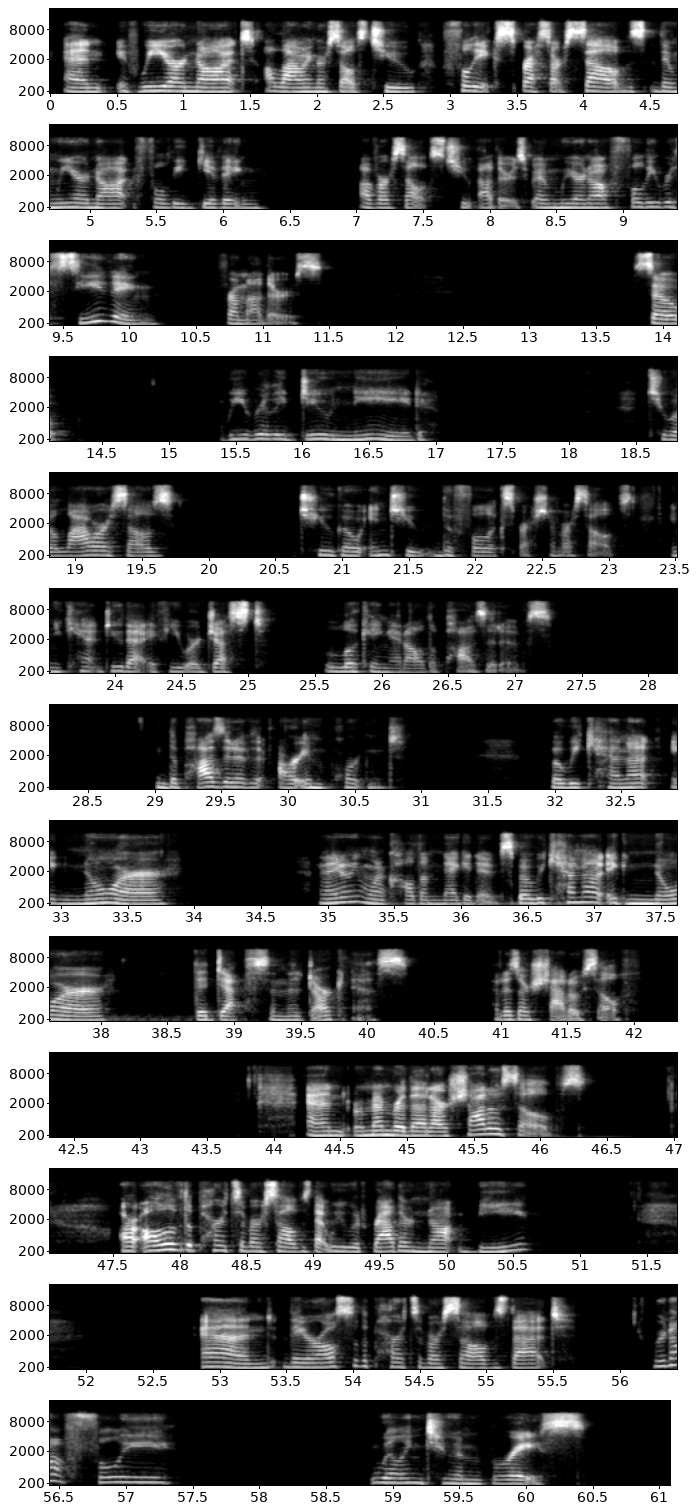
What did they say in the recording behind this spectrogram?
And if we are not allowing ourselves to fully express ourselves, then we are not fully giving of ourselves to others, and we are not fully receiving from others. So we really do need to allow ourselves to go into the full expression of ourselves. And you can't do that if you are just looking at all the positives. The positives are important, but we cannot ignore, and I don't even want to call them negatives, but we cannot ignore the depths and the darkness. That is our shadow self. And remember that our shadow selves are all of the parts of ourselves that we would rather not be. And they are also the parts of ourselves that we're not fully willing to embrace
